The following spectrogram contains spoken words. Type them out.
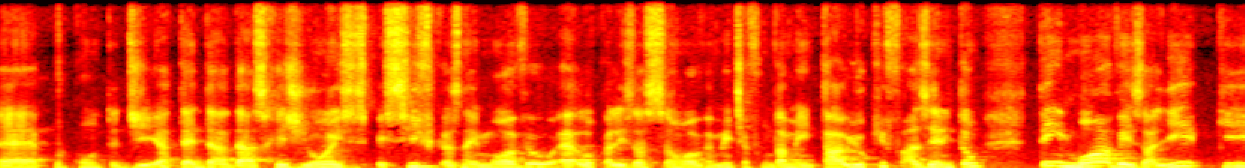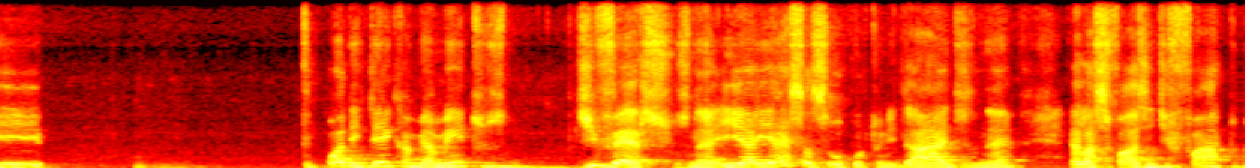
é, por conta de até da, das regiões específicas na né, imóvel, é, localização obviamente é fundamental. E o que fazer. Então, tem imóveis ali que podem ter encaminhamentos diversos, né? E aí essas oportunidades, né, elas fazem de fato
